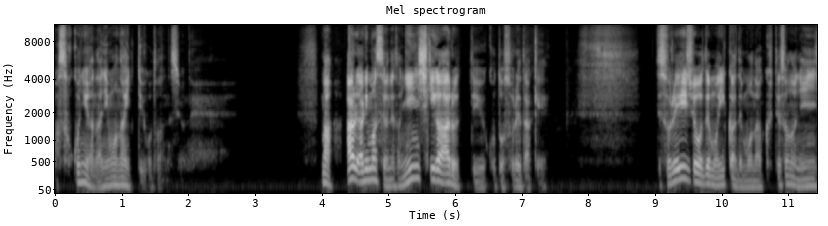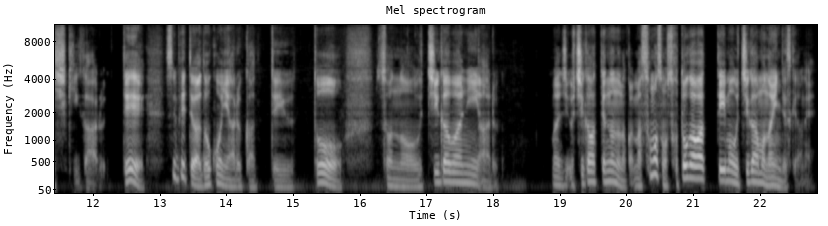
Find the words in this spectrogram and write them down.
まあそこには何もないっていうことなんですよね。まあ、ある、ありますよね。その認識があるっていうこと、それだけ。で、それ以上でも以下でもなくて、その認識がある。で、すべてはどこにあるかっていうと、その内側にある。まあ、内側って何なのか。まあ、そもそも外側って今内側もないんですけどね。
